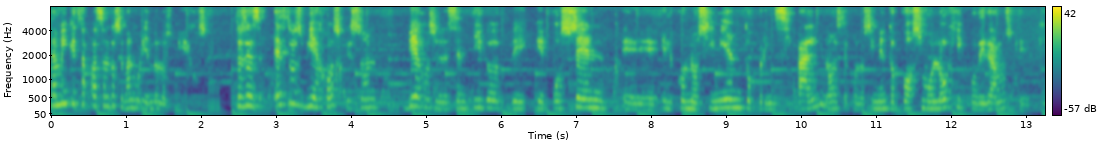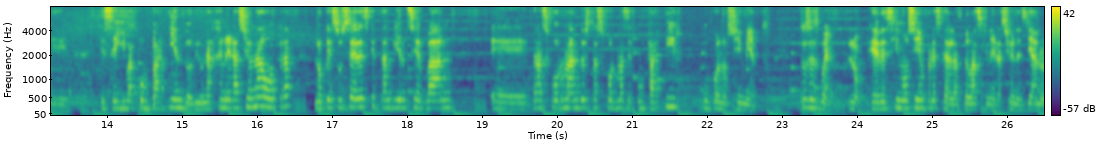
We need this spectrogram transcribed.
también qué está pasando, se van muriendo los viejos. Entonces, estos viejos, que son viejos en el sentido de que poseen eh, el conocimiento principal, ¿no? este conocimiento cosmológico, digamos, que, que, se iba compartiendo de una generación a otra, lo que sucede es que también se van eh, transformando estas formas de compartir un conocimiento. Entonces, bueno, lo que decimos siempre es que a las nuevas generaciones ya no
